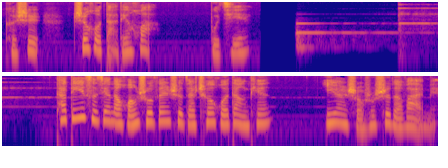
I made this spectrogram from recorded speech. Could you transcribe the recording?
可是之后打电话不接。他第一次见到黄淑芬是在车祸当天，医院手术室的外面。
